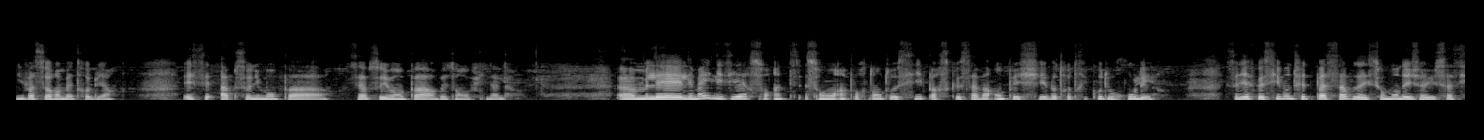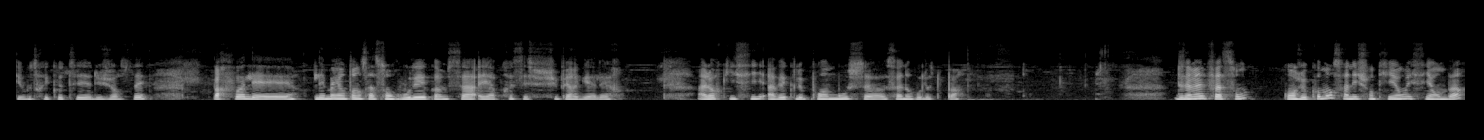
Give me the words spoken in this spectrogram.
il va se remettre bien. Et c'est absolument pas, c'est absolument pas embêtant au final. Euh, les, mailles lisières sont, sont importantes aussi parce que ça va empêcher votre tricot de rouler. C'est-à-dire que si vous ne faites pas ça, vous avez sûrement déjà eu ça si vous tricotez du jersey. Parfois, les, les mailles ont tendance à s'enrouler comme ça et après, c'est super galère. Alors qu'ici, avec le point mousse, euh, ça ne roule pas. De la même façon, quand je commence un échantillon ici en bas,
